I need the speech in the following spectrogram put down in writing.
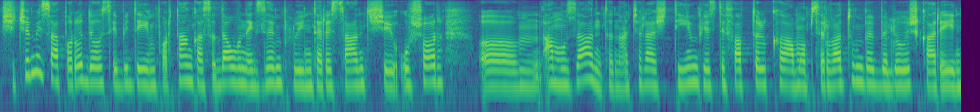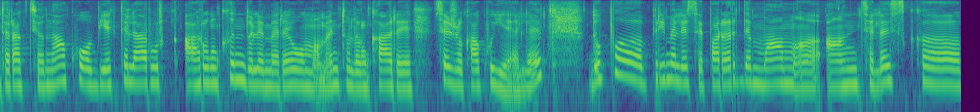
și ce mi s-a părut deosebit de important, ca să dau un exemplu interesant și ușor uh, amuzant în același timp, este faptul că am observat un bebeluș care interacționa cu obiectele aruncându-le mereu în momentul în care se juca cu ele. După primele separări de mamă, a înțeles că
